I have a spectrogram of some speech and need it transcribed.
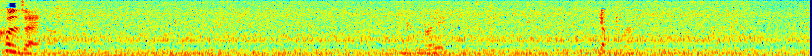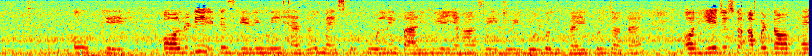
खुल जाएगा क्या खुल रहा है okay already it is giving me hassle मैं इसको खोल नहीं पा रही हूँ। ये यहाँ से जो ये गोल गोल दिख रहा है, ये खुल जाता है। और ये जो इसका अपर टॉप है,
